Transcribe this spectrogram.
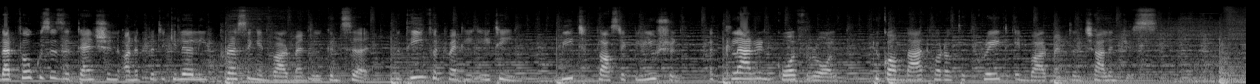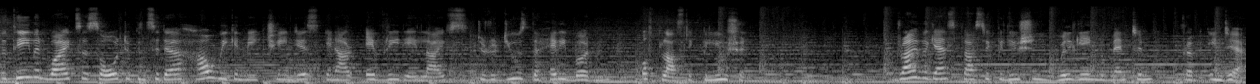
that focuses attention on a particularly pressing environmental concern. The theme for 2018, Beat Plastic Pollution, a clarion call for all to combat one of the great environmental challenges. The theme invites us all to consider how we can make changes in our everyday lives to reduce the heavy burden of plastic pollution. Drive Against Plastic Pollution will gain momentum from India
